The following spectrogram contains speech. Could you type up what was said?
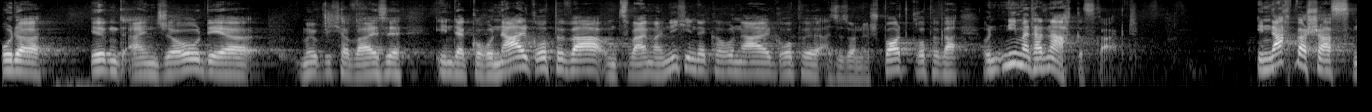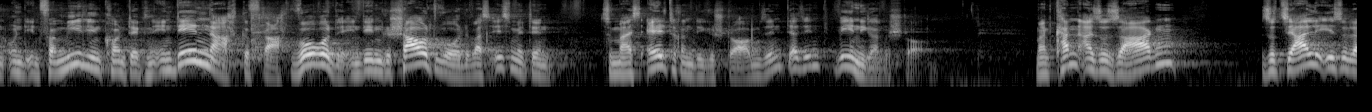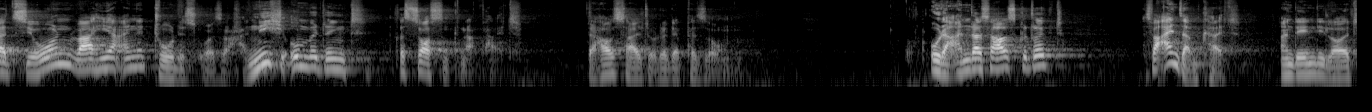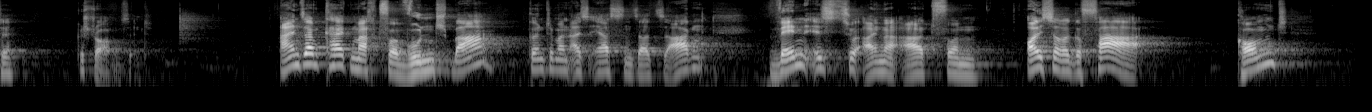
Oder irgendein Joe, der möglicherweise in der Koronalgruppe war und zweimal nicht in der Koronalgruppe, also so eine Sportgruppe war, und niemand hat nachgefragt in Nachbarschaften und in Familienkontexten, in denen nachgefragt wurde, in denen geschaut wurde, was ist mit den zumeist Älteren, die gestorben sind, da sind weniger gestorben. Man kann also sagen, soziale Isolation war hier eine Todesursache, nicht unbedingt Ressourcenknappheit der Haushalte oder der Personen. Oder anders ausgedrückt, es war Einsamkeit, an denen die Leute gestorben sind. Einsamkeit macht verwundbar, könnte man als ersten Satz sagen, wenn es zu einer Art von äußerer Gefahr kommt,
